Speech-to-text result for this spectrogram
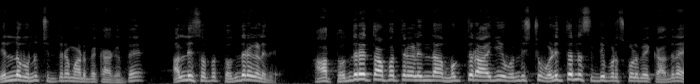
ಎಲ್ಲವನ್ನು ಚಿಂತನೆ ಮಾಡಬೇಕಾಗತ್ತೆ. ಅಲ್ಲಿ ಸ್ವಲ್ಪ ತೊಂದರೆಗಳಿದೆ. ಆ ತೊಂದರೆ ತಾಪತ್ರಗಳಿಂದ ಮುಕ್ತರಾಗಿ ಒಂದಿಷ್ಟು ಒಳಿತನ್ನು ಸಿದ್ಧಿಪಡಿಸ್ಕೊಳ್ಬೇಕಾದ್ರೆ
